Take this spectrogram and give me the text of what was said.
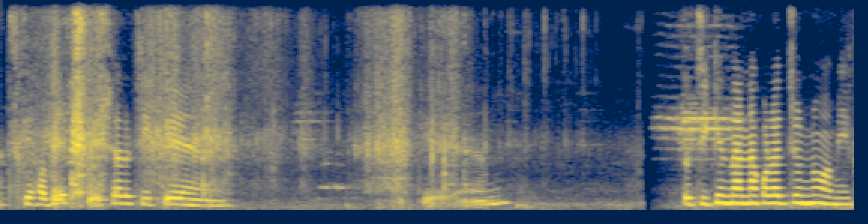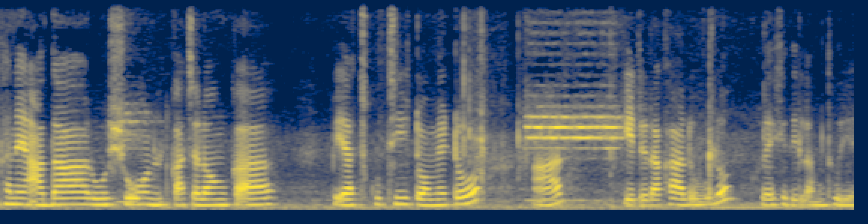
আজকে হবে স্পেশাল চিকেন চিকেন তো চিকেন রান্না করার জন্য আমি এখানে আদা, রসুন, কাঁচা লঙ্কা, পেঁয়াজ কুচি, টমেটো আর কেটে রাখা আলুগুলো রেখে দিলাম ধুয়ে।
